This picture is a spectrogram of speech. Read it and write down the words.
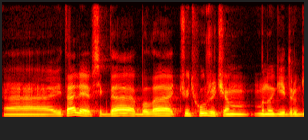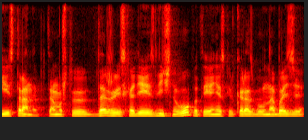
Италия всегда была чуть хуже, чем многие другие страны, потому что даже исходя из личного опыта, я несколько раз был на базе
